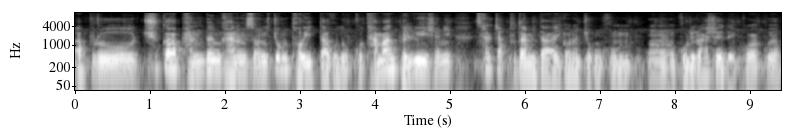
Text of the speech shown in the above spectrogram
앞으로 추가 반등 가능성이 좀 더 있다고 놓고 다만 valuation이 살짝 부담이다. 이거는 조금 고, 어, 고려를 하셔야 될 것 같고요.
